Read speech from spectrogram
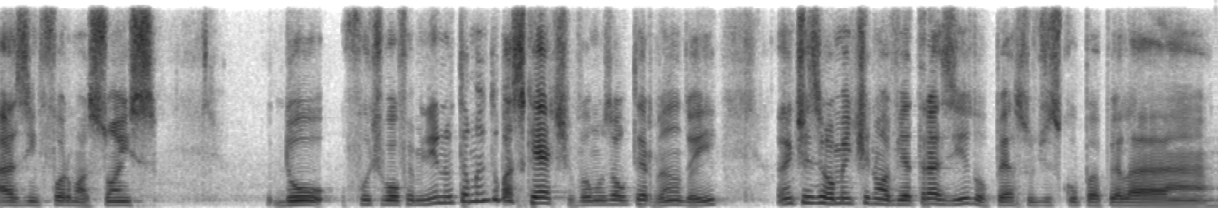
as informações do futebol feminino e também do basquete. Vamos alternando aí. Antes realmente não havia trazido, peço desculpa pela,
